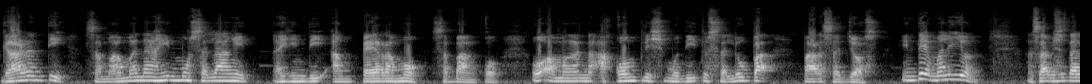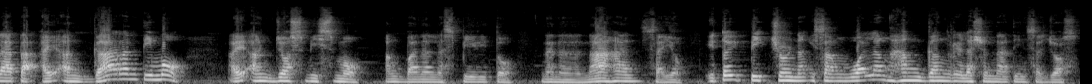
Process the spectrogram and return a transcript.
guarantee sa mamanahin mo sa langit ay hindi ang pera mo sa bangko o ang mga na-accomplish mo dito sa lupa para sa Diyos. Hindi, mali yun. Ang sabi sa talata ay ang guarantee mo ay ang Diyos mismo, ang banal na spirito na nananahan sa iyo. Ito'y picture ng isang walang hanggang relasyon natin sa Diyos.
